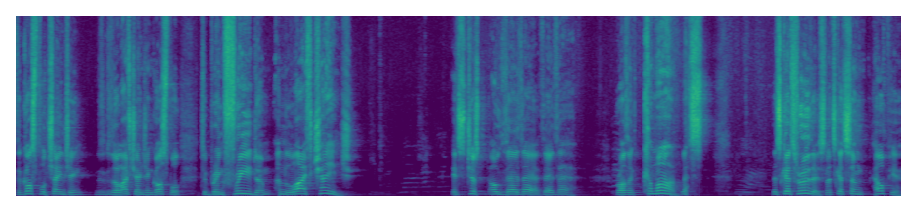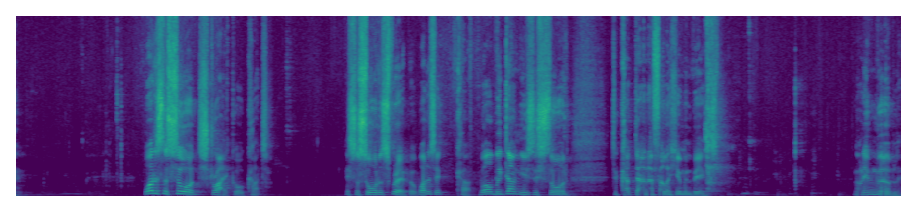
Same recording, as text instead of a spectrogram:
the gospel changing, the life changing gospel to bring freedom and life change. It's just, oh, they're there, they're there. Rather, than, come on, let's, let's get through this, let's get some help here. What does the sword strike or cut? It's the sword of spirit, but what does it cut? Well, we don't use this sword to cut down our fellow human beings, not even verbally.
